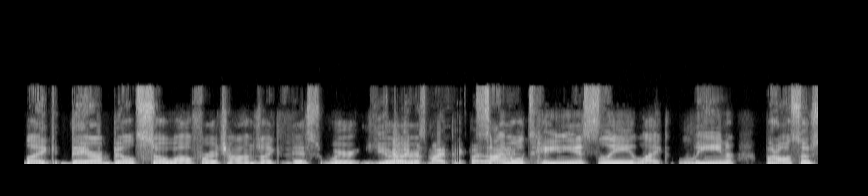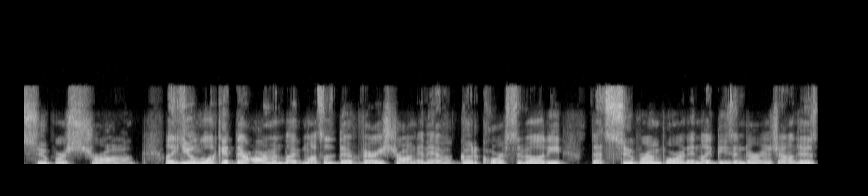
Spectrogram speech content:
like they are built so well for a challenge like this where you're Kellie was my pick, by the way. simultaneously like lean but also super strong. Like you Mhm. look at their arm and leg muscles they're very strong and they have a good core stability that's super important in like these endurance challenges.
